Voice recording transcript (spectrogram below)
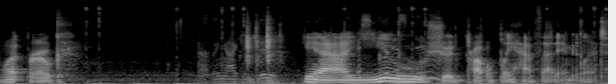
What broke? Yeah, you should probably have that amulet.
